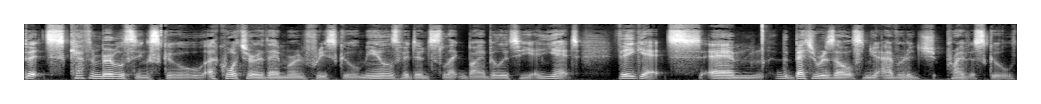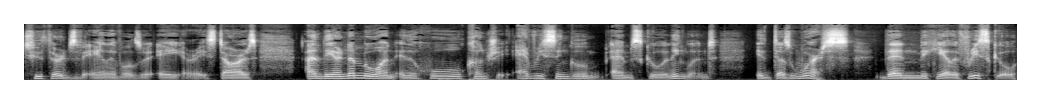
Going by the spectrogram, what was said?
But Katharine Birbalsingh's school, a quarter of them are in free school meals. They don't select by ability, and yet they get um, the better results than your average private school. Two thirds of A levels are A or A stars, and they are number one in the whole country. Every single um, school in England it does worse than Michaela Free School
